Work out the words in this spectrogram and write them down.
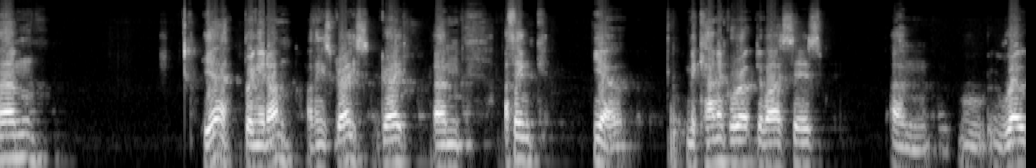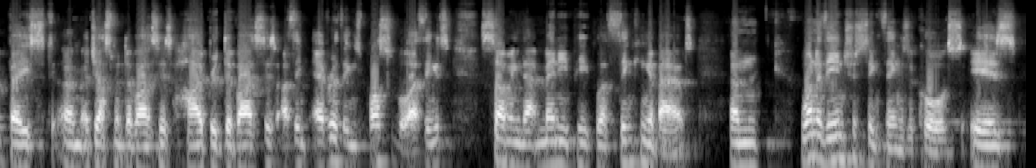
Um, yeah, bring it on. I think it's great. Great. Um, I think you know mechanical rope devices, um, rope-based um, adjustment devices, hybrid devices. I think everything's possible. I think it's something that many people are thinking about. Um, one of the interesting things, of course, is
